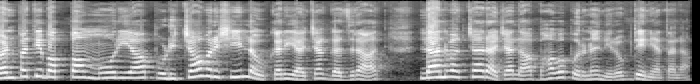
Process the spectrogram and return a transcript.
गणपती बाप्पा मोर्या पुढच्या वर्षी लवकर याच्या गजरात लालबागच्या राजाला भावपूर्ण निरोप देण्यात आला.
